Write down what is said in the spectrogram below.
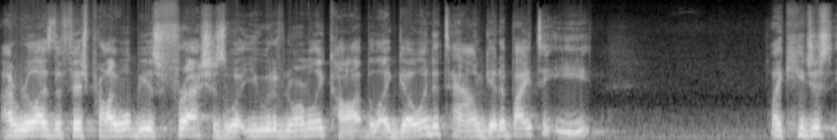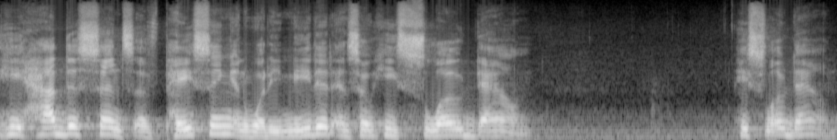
I realize the fish probably won't be as fresh as what you would have normally caught, but like go into town, get a bite to eat. Like he just, he had this sense of pacing and what he needed, and so he slowed down. He slowed down.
